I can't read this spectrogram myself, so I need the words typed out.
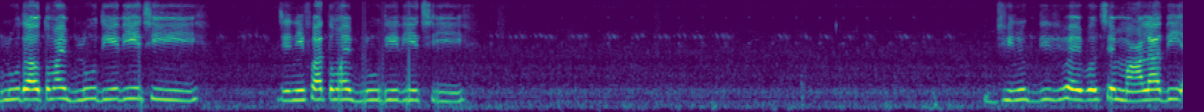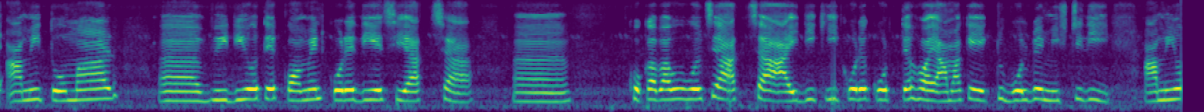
ব্লু দাও, তোমায় ব্লু দিয়ে দিয়েছি। জেনিফা তোমায় ব্লু দিয়ে দিয়েছি। ঝিনুক দিদিভাই বলছে, মালাদি, আমি তোমার ভিডিওতে কমেন্ট করে দিয়েছি। আচ্ছা খোকাবাবু বলছে আচ্ছা আইডি কি করে করতে হয়? আমাকে একটু বলবে, মিষ্টি দি, আমিও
